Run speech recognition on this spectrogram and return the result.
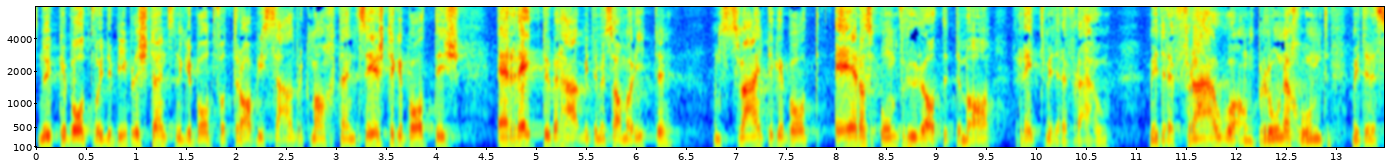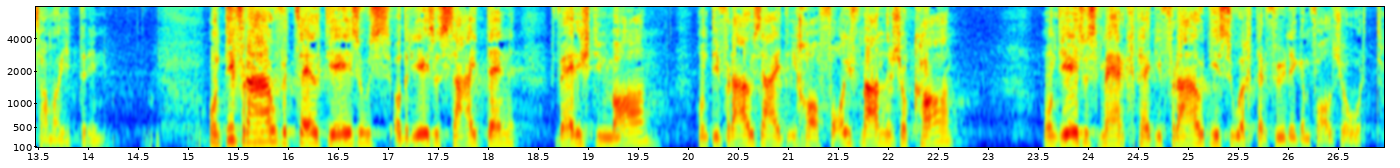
Nicht Gebote, die in der Bibel stehen, sondern Gebote, die die Rabbis selber gemacht haben. Das erste Gebot ist, er redet überhaupt mit einem Samariter. Und das zweite Gebot, er als unverheirateter Mann redet mit einer Frau. Mit einer Frau, die an den Brunnen kommt, mit einer Samariterin. Und die Frau erzählt Jesus, oder Jesus sagt dann, wer ist dein Mann? Und die Frau sagt, ich habe fünf Männer schon gehabt. Und Jesus merkt, hey, die Frau, die sucht Erfüllung am falschen Ort.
